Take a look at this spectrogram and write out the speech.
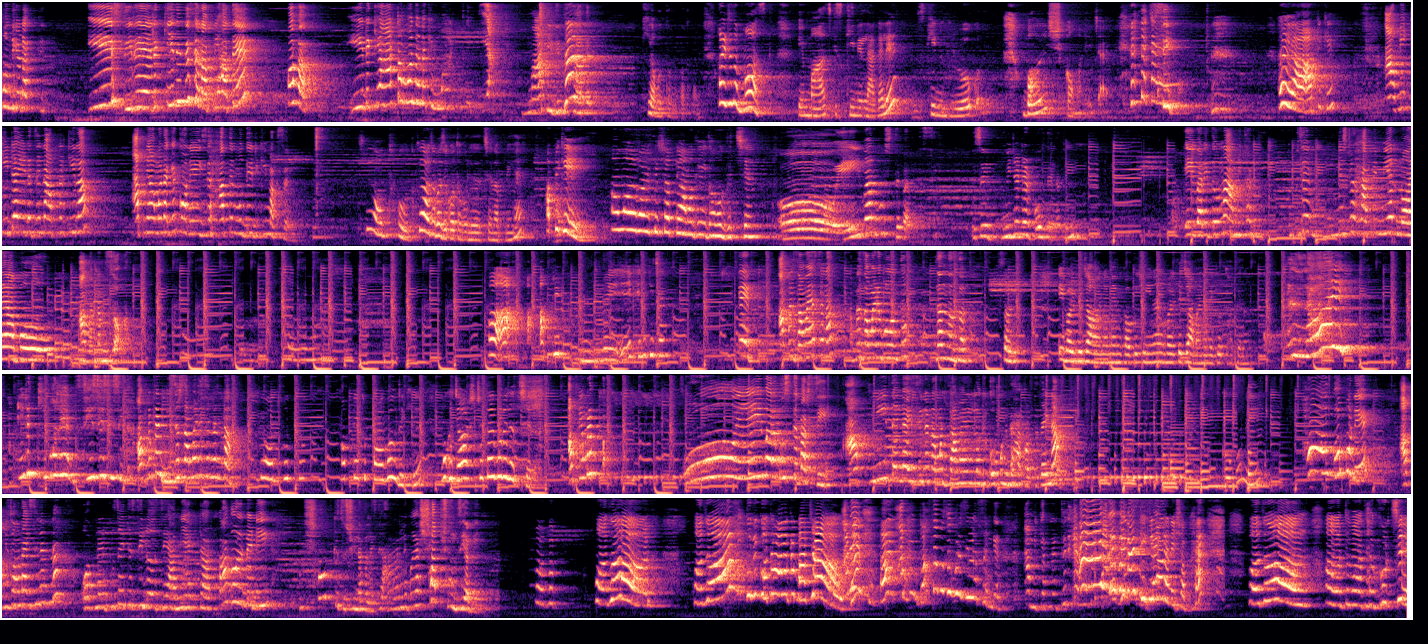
কখন দিকে ডাকতে ই সিরে এটা কি দিতেছেন আপনি হাতে? বাবা এটা কি আটা ময়দা নাকি মাটি? ইয়া, মাটি দিতেছে হাতে। কি অবস্থা কথা বলে আর এটা তো মাস্ক। এই মাস্ক স্কিনে লাগালে স্কিন গ্লো করে বয়স কমানো যায় হ্যাঁ আপনি কে? আমি কিটা এটা জেনে আপনার কি লাভ? আপনি আমার আগে কনে এই যে হাতের মধ্যে এটা কি মাখছেন? কি অদ্ভুত কি আজে বাজে কথা বলে যাচ্ছেন আপনি হ্যাঁ? আপনি কে? আমার বাড়িতে এসে আপনি আমাকে এই ধমক দিচ্ছেন। ও এইবার বুঝতে পারতেছি। ওই যে মিটারটার বলতে না তুমি এই বাড়িতেও না আমি থাকি। যে মিস্টার হ্যাপি মিয়ার নয়া বউ। আমার নাম জবা। আপনি এখানে কি চান? এই আপনার জামাই আছে না? যান যান যান সরি এই বাড়িতে জামাই নামে আমি কাউকে চিনি না এই বাড়িতে জামাই নামে কেউ থাকে না। এটা কি বলেন? C C C C. আপনি আপনার নিজের জামাইরে জানেন না? অদ্ভুত। আপনি একটু পাগল দেখে। মুখে যা আসছে তাই বলে যাচ্ছেন আপনি আমরা ও এইবার বুঝতে পারছি। আপনি তাইলে আইছিলেন আমার জামাইয়ের লগে গোপনে দেখা করতে তাই না? আমি একটা পাগল বেডি সব কিছু শুনে ফেলেছি আড়ালে বইয়া সব শুনছি আমি। ফজল ফজল তুমি কোথাও আমাকে বাঁচাও। আরে আপনি বাসা বাসা করে চিল্লাচ্ছেন কেন? আমি কি আপনার ধরে কি বলেন এসব হ্যাঁ? ফজল আমার তো মাথা ঘুরছে।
